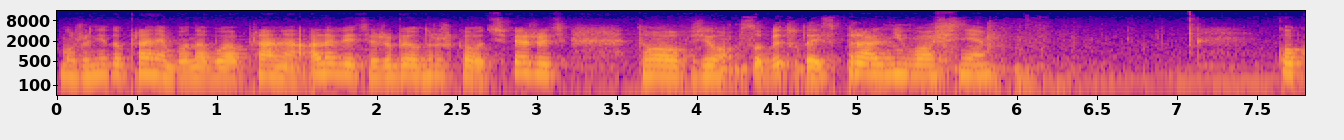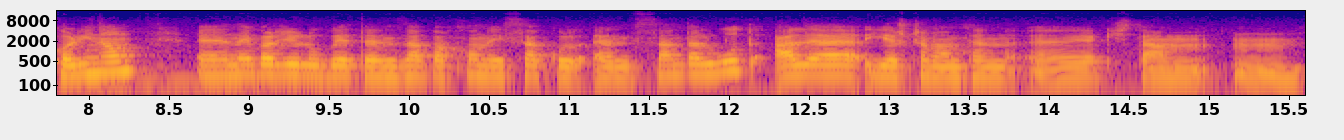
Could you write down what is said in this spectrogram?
może nie do prania, bo ona była prana, ale wiecie, żeby ją troszkę odświeżyć, to wzięłam sobie tutaj z pralni właśnie kokoliną. E, Najbardziej lubię ten zapach honeysuckle and sandalwood, ale jeszcze mam ten e, jakiś tam mm,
